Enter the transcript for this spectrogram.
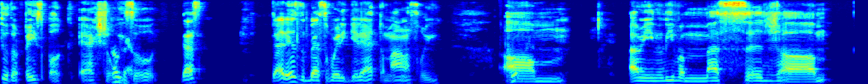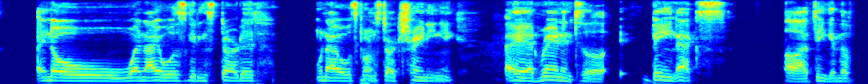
through their Facebook. Actually, Okay. so that's that is the best way to get at them. Honestly, Cool. um, I mean, leave a message. Um, I know when I was getting started, when I was going to start training, I had ran into Bane X. Uh, I think in the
